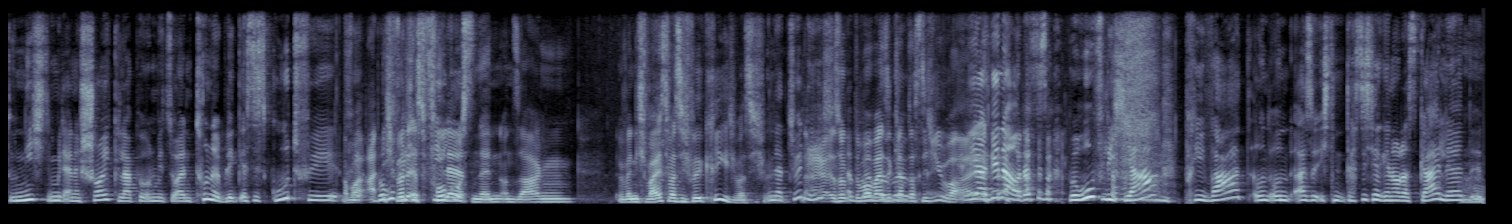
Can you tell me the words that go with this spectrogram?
du nicht mit einer Scheuklappe und mit so einem Tunnelblick, es ist gut für, für Aber ich würde es Ziele. Fokus nennen und sagen, wenn ich weiß, was ich will, kriege ich, was ich will. Natürlich. Also dummerweise klappt das nicht überall. Ja, genau. Das ist beruflich ja, privat und, und also ich, das ist ja genau das Geile. Ah,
